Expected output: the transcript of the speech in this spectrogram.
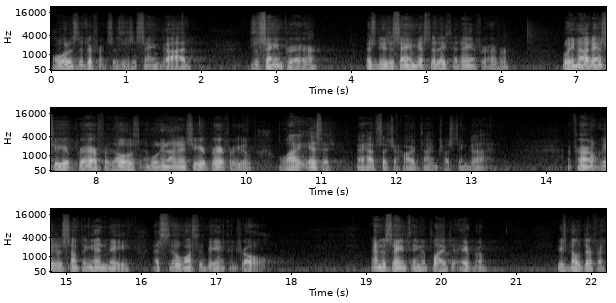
Well, what is the difference? Is it the same God? Is it the same prayer? Isn't he the same yesterday, today, and forever? Will he not answer your prayer for those, and will he not answer your prayer for you? Why is it I have such a hard time trusting God? Apparently, there's something in me that still wants to be in control. And the same thing applied to Abram. He's no different.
